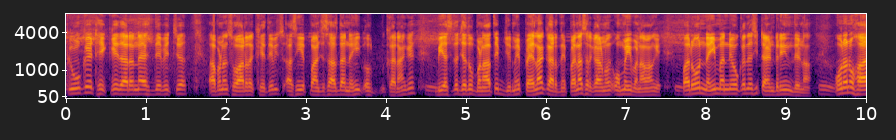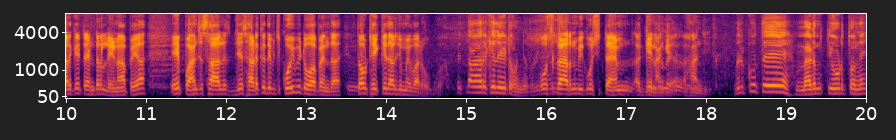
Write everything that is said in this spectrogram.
ਕਿਉਂਕਿ ਠੇਕੇਦਾਰਾਂ ਨੇ ਇਸ ਦੇ ਵਿੱਚ ਆਪਣੇ ਸਵਾਲ ਰੱਖੇ ਤੇ ਵੀ ਅਸੀਂ 5 ਸਾਲ ਦਾ ਨਹੀਂ ਉਹ ਕਰਾਂਗੇ ਵੀ ਅਸੀਂ ਤਾਂ ਜਦੋਂ ਬਣਾਤੇ ਜਿਵੇਂ ਪਹਿਲਾਂ ਕਰਦੇ ਪਹਿਲਾਂ ਸਰਕਾਰ ਨੂੰ ਉਵੇਂ ਹੀ ਬਣਾਵਾਂਗੇ। ਪਰ ਉਹ ਨਹੀਂ ਮੰਨੇ ਉਹ ਕਹਿੰਦੇ ਅਸੀਂ ਟੈਂਡਰ ਹੀ ਨਹੀਂ ਦੇਣਾ। ਉਹਨਾਂ ਨੂੰ ਹਾਰ ਕੇ ਟੈਂਡਰ ਲੈਣਾ ਪਿਆ। ਇਹ 5 ਸਾਲ ਜੇ ਸੜਕ ਦੇ ਵਿੱਚ ਕੋਈ ਵੀ ਟੋਆ ਪੈਂਦਾ ਤਾਂ ਉਹ ਠੇਕੇਦਾਰ ਜ਼ਿੰਮੇਵਾਰ ਹੋਊਗਾ। ਤੇ ਤਾਂ ਕਰਕੇ ਲੇਟ ਹੋਈਆਂ ਉਸ ਕਾਰਨ ਵੀ ਕੁਝ ਟਾਈਮ ਅੱਗੇ ਲੰਘ ਗਿਆ। ਹਾਂਜੀ। ਬਿਲਕੁਲ ਤੇ ਮੈਡਮ ਤਿਉੜ ਤੋਂ ਨੇ।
